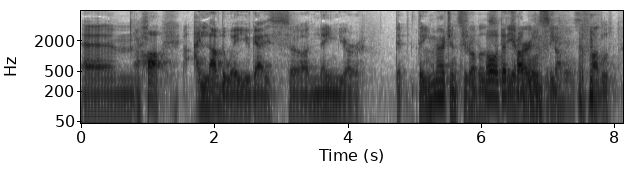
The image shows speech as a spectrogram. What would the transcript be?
Um, Aha! I love the way you guys uh, name your the, the emergency. troubles, oh, the, the troubles. emergency, Troubles. the puddle.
